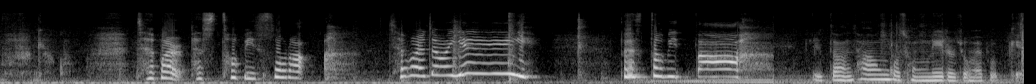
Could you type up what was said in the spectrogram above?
모르겠고. 제발 베스트업이 있어라. 제발 제발 예이. 베스트업이 있다. 일단 사온 거 정리를 좀 해볼게요.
